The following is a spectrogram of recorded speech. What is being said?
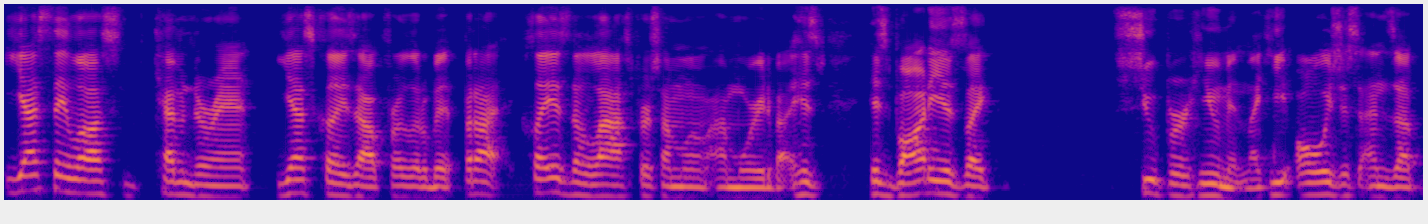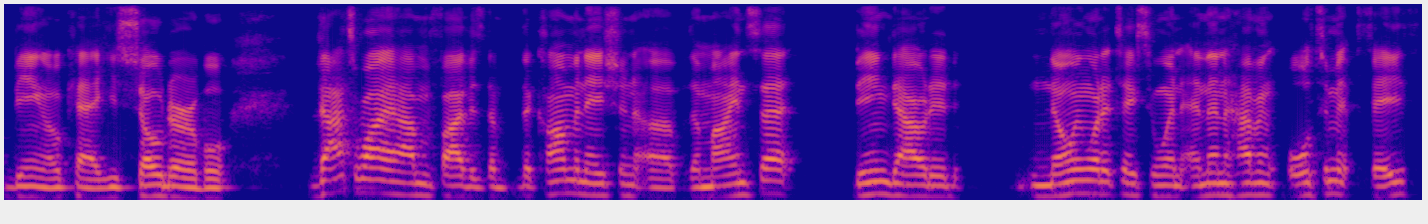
Yes, they lost Kevin Durant yes, Klay's out for a little bit, but I, Klay is the last person I'm, I'm worried about. His his body is like superhuman. Like he always just ends up being okay. He's so durable. That's why I have him five. Is the the combination of the mindset, being doubted, knowing what it takes to win, and then having ultimate faith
